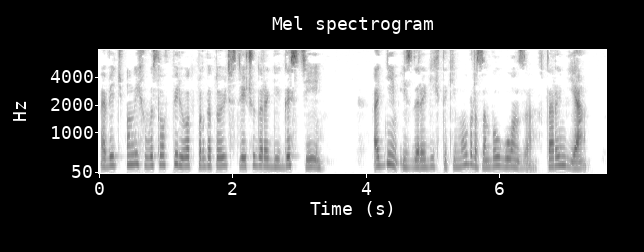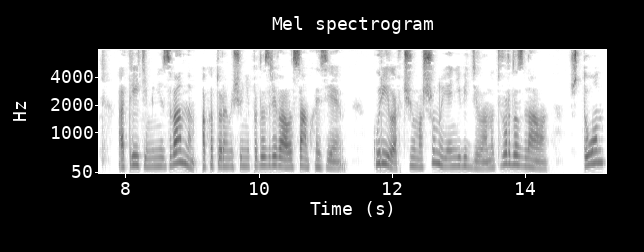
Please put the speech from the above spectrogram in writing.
А ведь он их выслал вперед подготовить встречу дорогих гостей. Одним из дорогих таким образом был Гонза, вторым я. А третьим и незваным, о котором еще не подозревал и сам хозяин, Курилов, чью машину я не видела, но твердо знала, что он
